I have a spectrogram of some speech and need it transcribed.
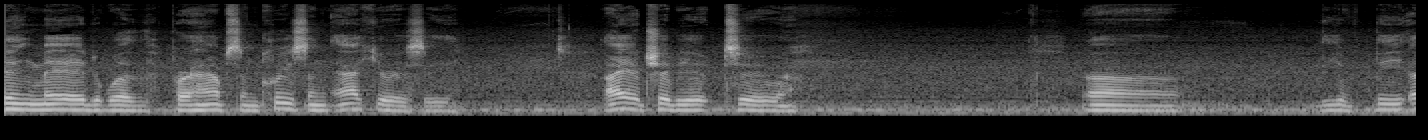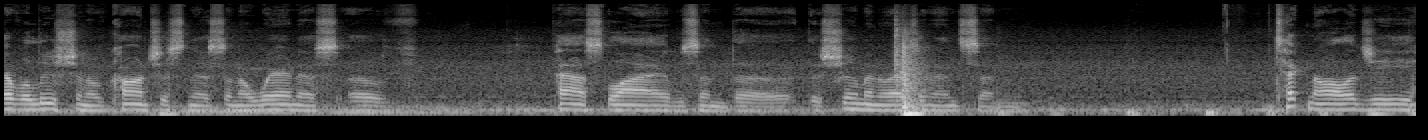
being made with perhaps increasing accuracy, I attribute to uh, the, the evolution of consciousness and awareness of past lives and the, the Schumann resonance and technology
